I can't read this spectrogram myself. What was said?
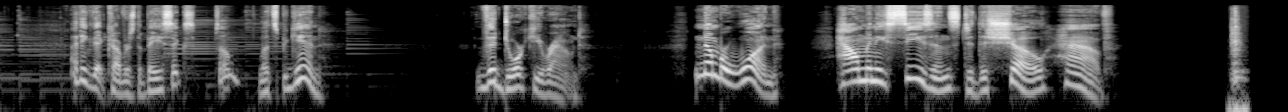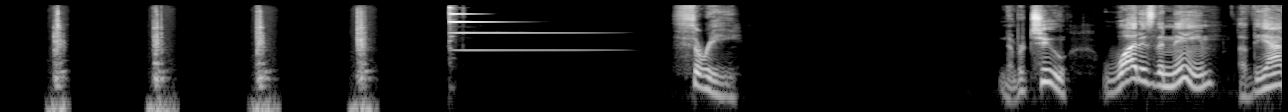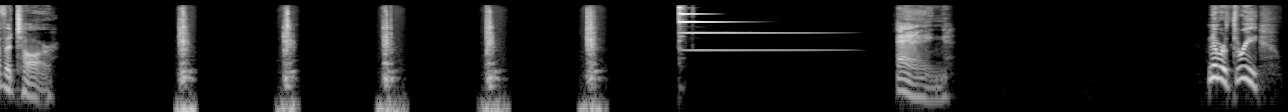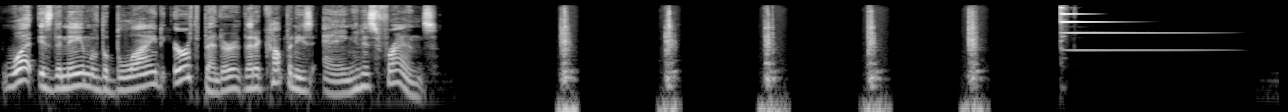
I think that covers the basics, so let's begin. The Dorky Round. Number 1. How many seasons did the show have? Three. Number two, what is the name of the avatar? Aang. Number three, what is the name of the blind earthbender that accompanies Aang and his friends?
